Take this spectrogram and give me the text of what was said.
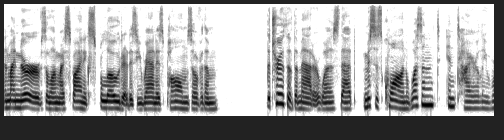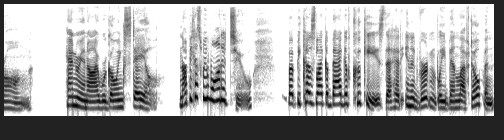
and my nerves along my spine exploded as he ran his palms over them. The truth of the matter was that Mrs. Kwan wasn't entirely wrong. Henry and I were going stale, not because we wanted to, but because, like a bag of cookies that had inadvertently been left open,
